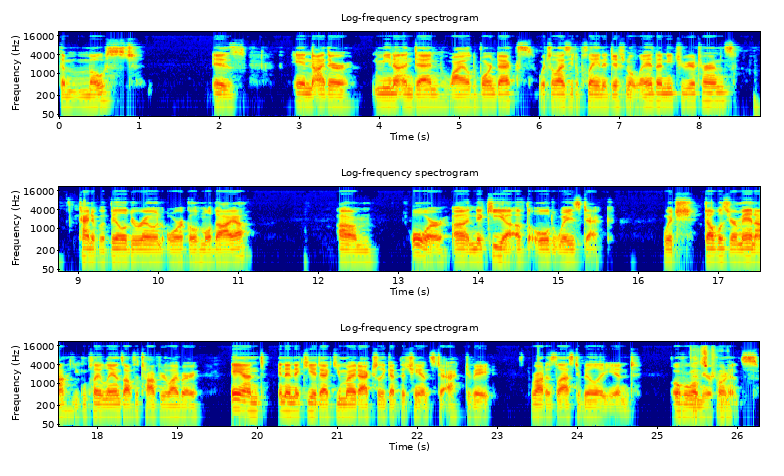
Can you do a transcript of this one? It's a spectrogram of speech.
the most is in either Mina and Denn Wildborn decks, which allows you to play an additional land on each of your turns, kind of a build your own Oracle of Mul Daya, um, or uh, Nikya of the Old Ways deck, which doubles your mana. You can play lands off the top of your library. And in a Nikya deck, you might actually get the chance to activate Radha's last ability and overwhelm That's your true. opponents.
